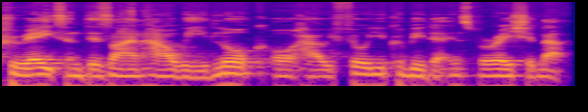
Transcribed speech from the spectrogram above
creates and design how we look or how we feel. You could be the inspiration that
